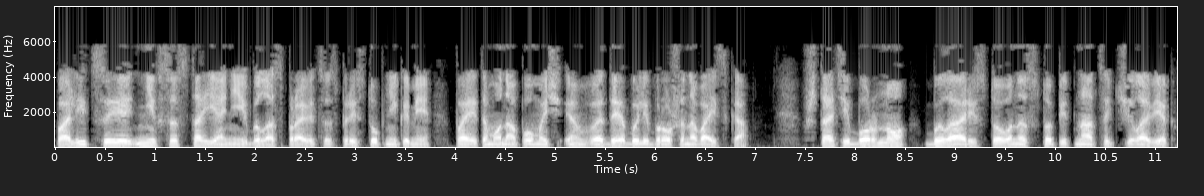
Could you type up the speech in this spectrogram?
Полиция не в состоянии была справиться с преступниками, поэтому на помощь МВД были брошены войска. В штате Борно было арестовано 115 человек,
